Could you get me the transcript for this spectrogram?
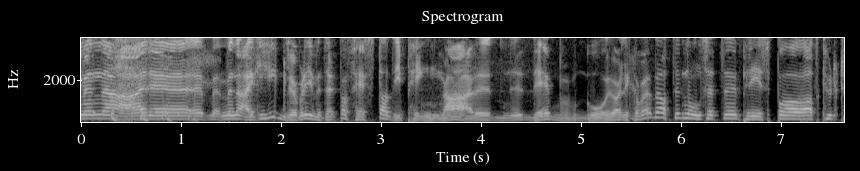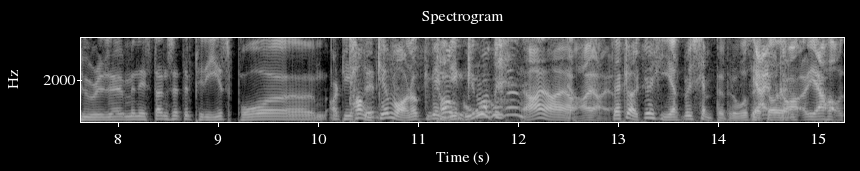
men, det, er, men det er ikke hyggelig å bli invitert på fest, da. De penga er Det går jo allikevel. At noen setter pris på At kulturministeren setter pris på eh, artister. Tanken var nok veldig Tanken god. var god, ja, ja, ja. Ja, ja, ja. Så jeg klarer ikke å helt bli kjempeprovosert Jeg, av skal, det. jeg har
